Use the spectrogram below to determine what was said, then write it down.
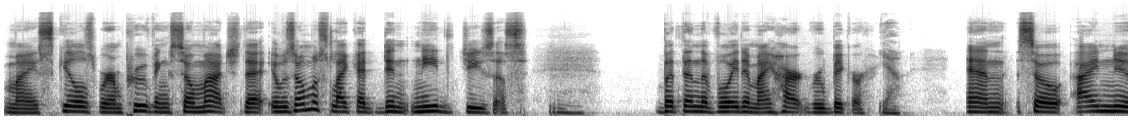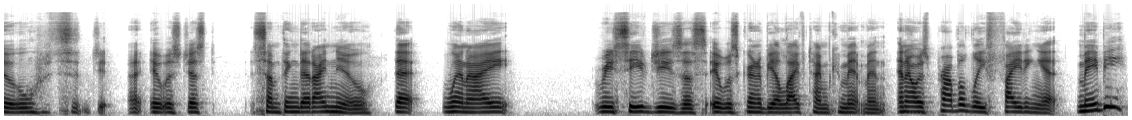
my skills were improving so much that it was almost like I didn't need Jesus. But then the void in my heart grew bigger. Yeah. And so I knew uh, it was just something that I knew that when I received Jesus, it was going to be a lifetime commitment. And I was probably fighting it. Maybe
